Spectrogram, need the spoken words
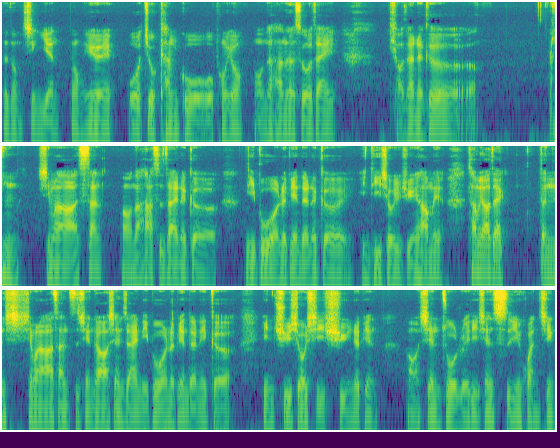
那种经验哦。因为我就看过我朋友哦，那他那时候在挑战那个喜马拉雅山哦，那他是在那个尼泊尔那边的那个营地休息区，因为他们他们要在。登喜马拉雅山之前，都要先在尼泊尔那边的那个营区休息区那边哦，先做 ready，先适应环境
